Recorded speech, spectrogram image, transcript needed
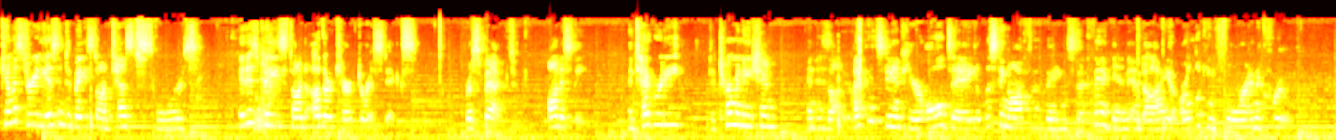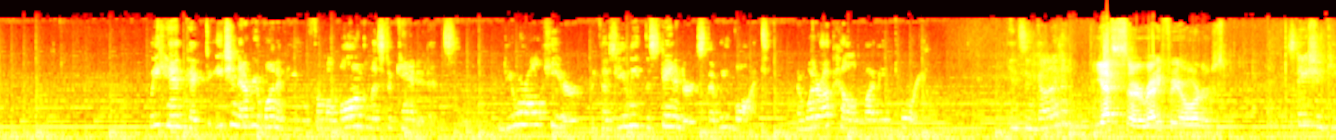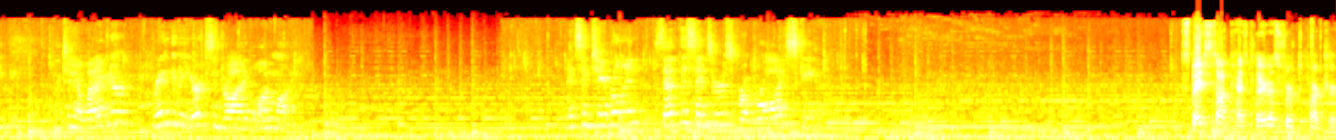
Chemistry isn't based on test scores, it is based on other characteristics respect, honesty, integrity, determination, and desire. I can stand here all day listing off the things that Finnegan and I are looking for in a crew. We handpicked each and every one of you from a long list of candidates. And you are all here because you meet the standards that we want and what are upheld by the Emporium. Ensign Gunn, Yes, sir. Ready for your orders. Station keeping. Lieutenant Wagner, bring the Erickson Drive online. Ensign Chamberlain, set the sensors for a broad scan. Space Dock has cleared us for departure.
